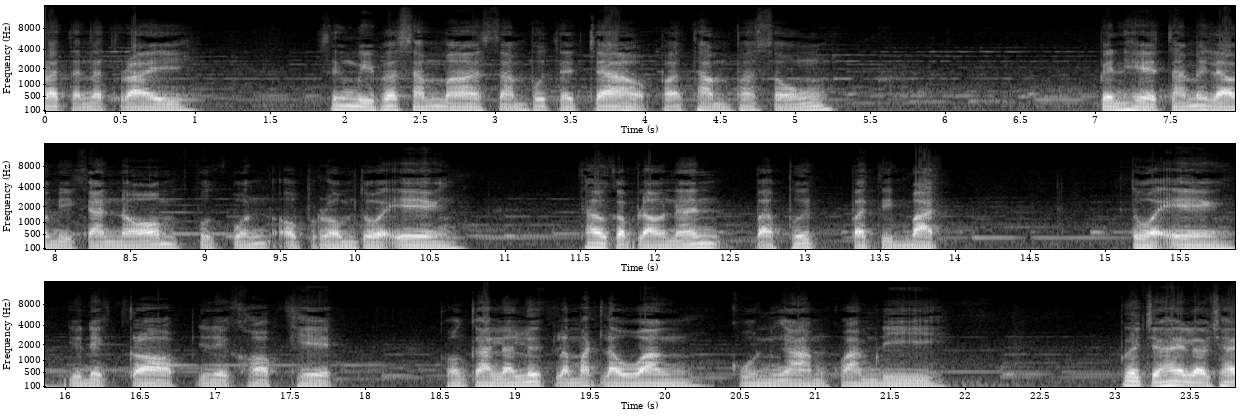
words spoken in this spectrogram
รัตนตรัย ซึ่งมีพระสัมมาสัมพุทธเจ้าพระธรรมพระสงฆ์เป็นเหตุทำให้เรามีการน้อมฝึกฝนอบรมตัวเอง เท่ากับเรานั้นประพฤติปฏิบัติ ตัวเองอยู่ในกรอบอยู่ในขอบเขต ของการระลึกระมัดระวัง คุณงามความดี เพื่อจะให้เราใช้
